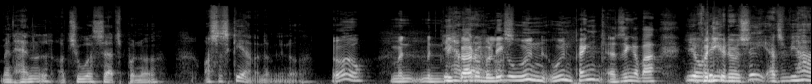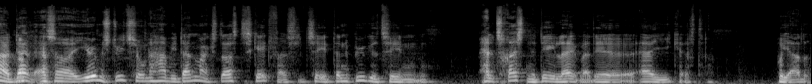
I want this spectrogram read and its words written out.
men handle og ture sats på noget. Og så sker der nemlig noget. Jo, jo. Men, men det, Det gør du vel ikke også- uden, uden penge? Jeg tænker bare... Jo, fordi... det kan du jo se. Altså, vi har Dan, altså, i Urban Street Zone, der har vi Danmarks største skatefacilitet. Den er bygget til en 50. del af, hvad det er i IKAST på hjertet.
